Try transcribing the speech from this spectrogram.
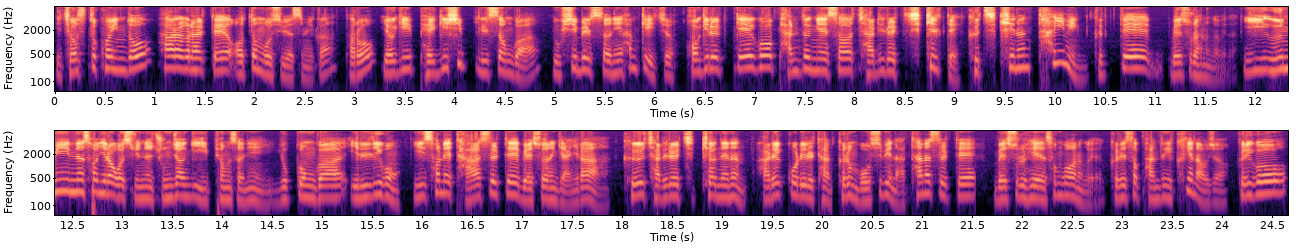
이 저스트 코인도 하락을 할 때 어떤 모습이었습니까? 바로 여기 121선과 61선이 함께 있죠. 거기를 깨고 반등해서 자리를 지킬 때 그 지키는 타이밍 그때 매수를 하는 겁니다. 이 의미 있는 선이라고 할 수 있는 중장기 이평선이 60과 120 이 선에 닿았을 때 매수하는 게 아니라 그 자리를 지켜내는 아랫꼬리를 탄 그런 모습이 나타났을 때 매수를 해야 성공하는 거예요. 그래서 반등이 크게 나오죠. 그리고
